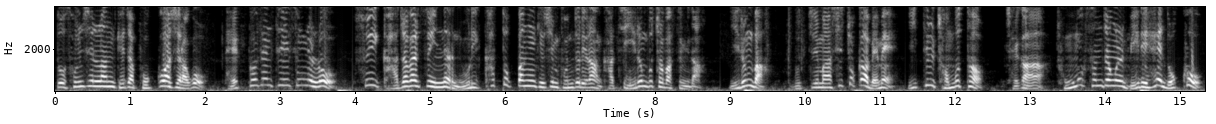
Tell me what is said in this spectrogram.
또 손실난 계좌 복구하시라고 100%의 승률로 수익 가져갈 수 있는 우리 카톡방에 계신 분들이랑 같이 이름 붙여봤습니다. 이른바 묻지마 시초가 매매 이틀 전부터 제가 종목 선정을 미리 해놓고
